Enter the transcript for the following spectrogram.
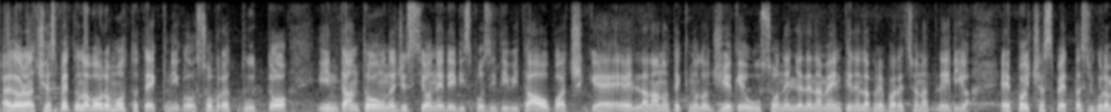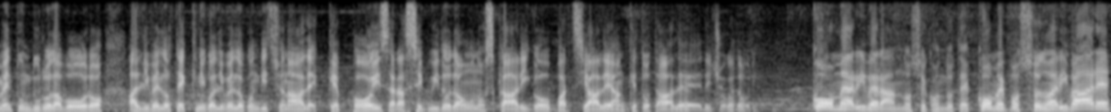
Allora ci aspetta un lavoro molto tecnico, soprattutto intanto una gestione dei dispositivi Taupac che è la nanotecnologia che uso negli allenamenti e nella preparazione atletica. E poi ci aspetta sicuramente un duro lavoro a livello tecnico, a livello condizionale che poi sarà seguito da uno scarico parziale e anche totale dei giocatori come arriveranno secondo te? Come possono arrivare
